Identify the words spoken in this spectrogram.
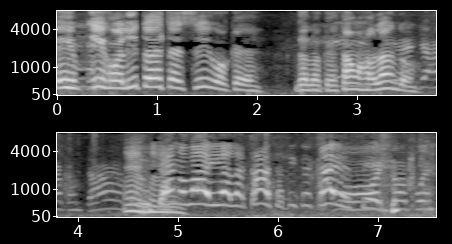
Y, y Jolito es testigo que, de lo que estamos hablando. Ya Usted no va a ir a la casa, así que cállese. Oiga, pues.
